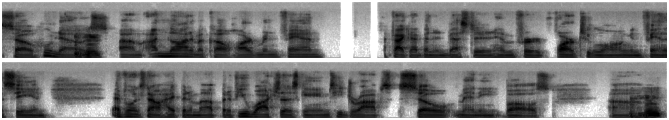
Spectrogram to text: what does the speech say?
So who knows? Um, I'm not a Mecole Hardman fan. In fact, I've been invested in him for far too long in fantasy, and everyone's now hyping him up. But if you watch those games, he drops so many balls. Um, Mhm.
